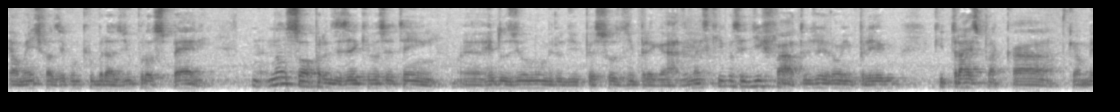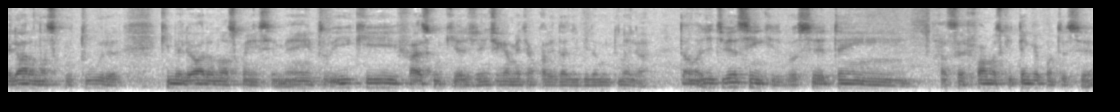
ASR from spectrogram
realmente fazer com que o Brasil prospere não só para dizer que você tem é, reduziu o número de pessoas desempregadas, mas que você de fato gerou emprego que traz para cá, que melhora a nossa cultura, que melhora o nosso conhecimento e que faz com que a gente realmente tenha uma qualidade de vida muito melhor. Então a gente vê assim que você tem as reformas que tem que acontecer,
